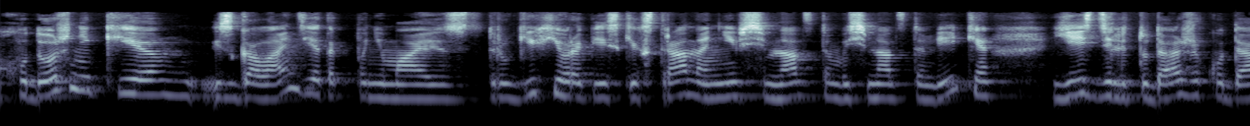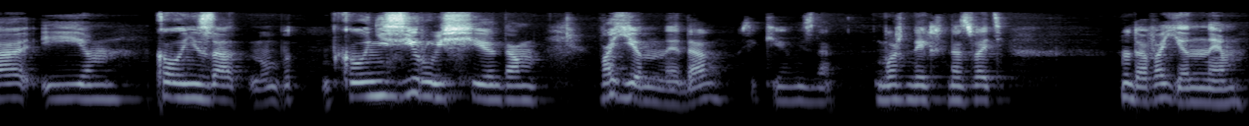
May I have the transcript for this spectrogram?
художники из Голландии, я так понимаю, из других европейских стран, они в 17-18 веке ездили туда же, куда и колониза... ну, вот, колонизирующие там военные, да, такие, не знаю, можно их назвать, ну да, военные.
